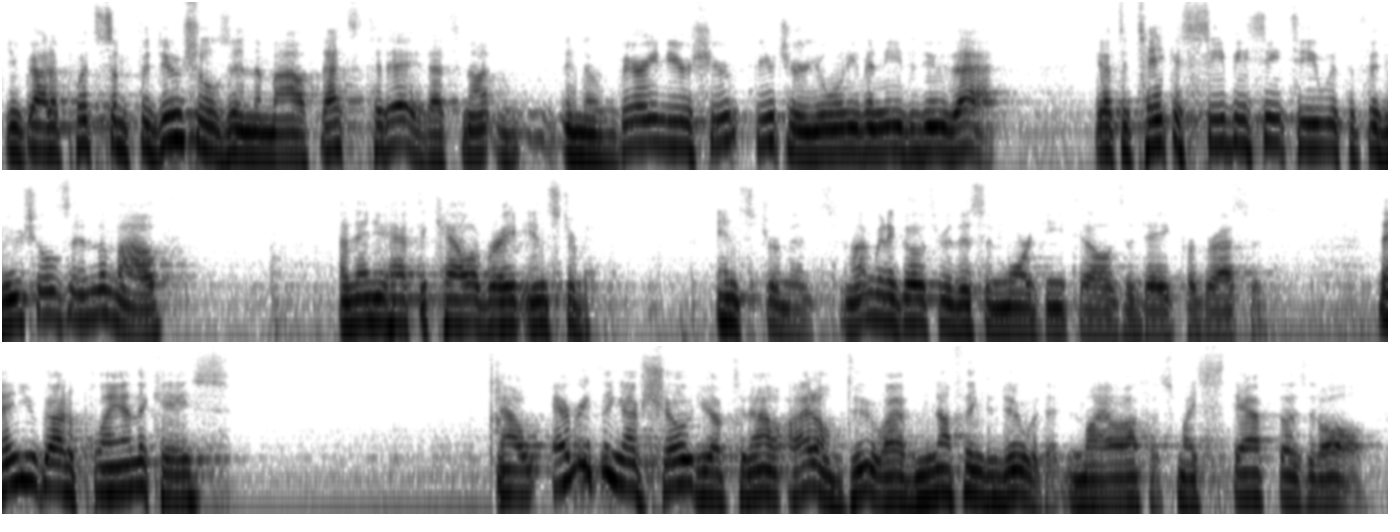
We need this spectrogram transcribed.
You've got to put some fiducials in the mouth. That's today. That's not in the very near future. You won't even need to do that. You have to take a CBCT with the fiducials in the mouth, and then you have to calibrate instrument, instruments. And I'm going to go through this in more detail as the day progresses. Then you've got to plan the case. Now, everything I've showed you up to now, I don't do. I have nothing to do with it in my office. My staff does it all.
